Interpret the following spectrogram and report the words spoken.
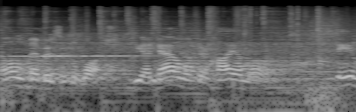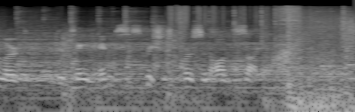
All members of the Watch, we are now under high alarm. Stay alert and detain any suspicious person on site.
